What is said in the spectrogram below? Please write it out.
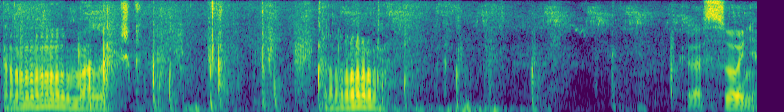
Трррр, малишка. Трррр. Красуня.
